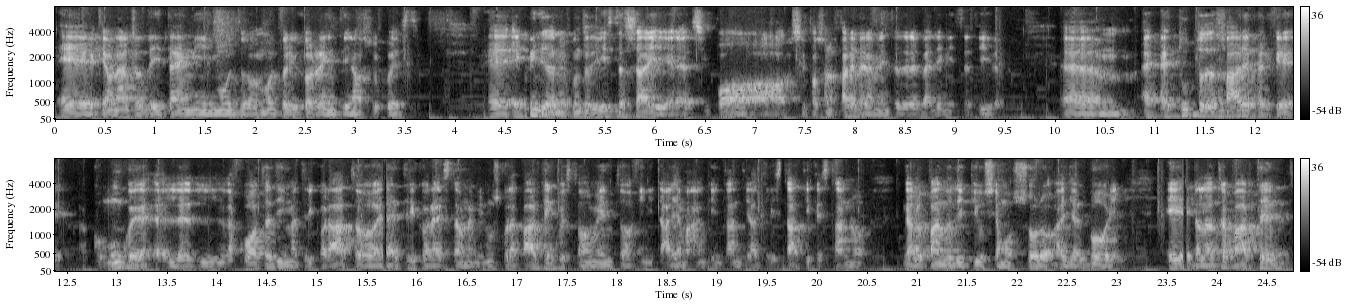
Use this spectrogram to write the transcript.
eh, che è un altro dei temi molto, molto ricorrenti no, su questo. E, e, quindi dal mio punto di vista, sai, eh, si, può, si possono fare veramente delle belle iniziative ehm, è, è, tutto da fare perché comunque eh, l- la quota di matricolato elettrico resta una minuscola parte in questo momento in Italia, ma anche in tanti altri stati che stanno galoppando di più, siamo solo agli albori. E dall'altra parte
